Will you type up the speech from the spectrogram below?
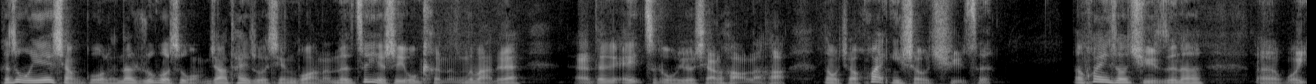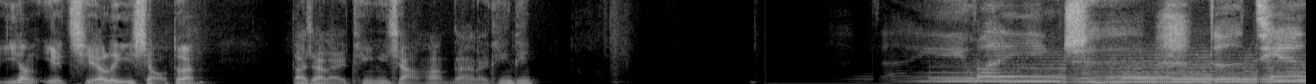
可是我也想过了，那如果是我们家太座先挂了，那这也是有可能的嘛，对不对？呃，这个哎，这个我又想好了哈，那我就要换一首曲子。那换一首曲子呢？呃，我一样也截了一小段，大家来听一下哈，大家来听听。在一万英尺的天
